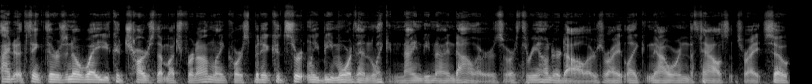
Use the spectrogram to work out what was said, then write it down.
I don't think there's no way you could charge that much for an online course, but it could certainly be more than like ninety-nine dollars or three hundred dollars, right? Like now we're in the thousands, right? So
